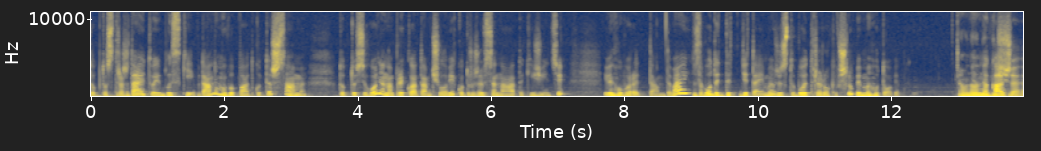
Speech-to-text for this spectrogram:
Тобто страждають твої близькі. В даному випадку те ж саме. Тобто сьогодні, наприклад, там чоловік одружився на такій жінці, і він говорить: там, давай заводить дітей. Ми вже з тобою три роки в шлюбі, ми готові. А І вона, вона навіщо? каже:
